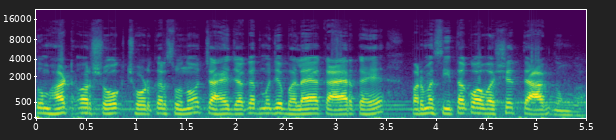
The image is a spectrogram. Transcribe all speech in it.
तुम हट और शोक छोड़कर सुनो, चाहे जगत मुझे भला या कायर कहे, पर मैं सीता को अवश्य त्याग दूँगा।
